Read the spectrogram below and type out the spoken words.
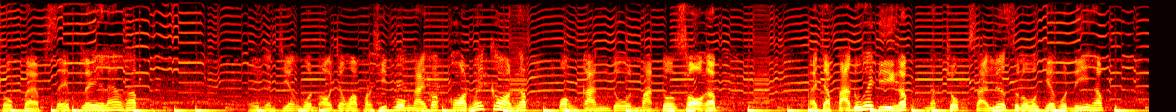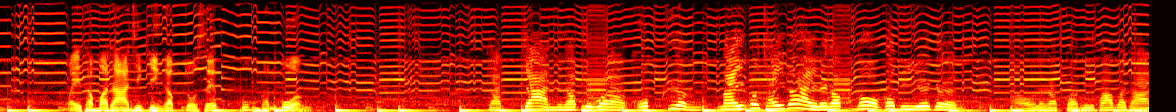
ชกแบบเซฟเพลย์แล้วครับไอ้กันเชียงวนออกจังหวะประชิดวงในก็กอดไว้ก่อนครับป้องกันโดนหมัดโดนศอกครับ จับตาดูให้ดีครับ นักชกสายเลือดสโลวาเกียคนนี้ครับ ไม่ธรรมดาจริงๆครับโจเซฟพุ่มพันธ์ม่วงจัดจ้านนะครับเรียกว่าครบเครื่องในก็ใช้ได้นะครับ นอกก็ดีเหลือเกินเอาเลยครับ ตอนนี้ฟ้าประธาน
